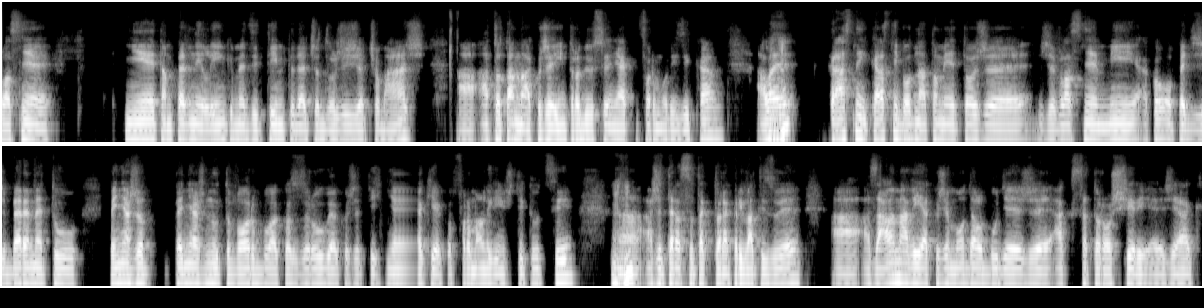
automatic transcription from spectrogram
vlastne nie je tam pevný link medzi tým, teda čo dlžíš a čo máš a, a to tam akože introducuje nejakú formu rizika, ale uh-huh krásny, krásny bod na tom je to, že, že vlastne my ako opäť, že bereme tú peňažo, peňažnú tvorbu ako z rúk akože tých nejakých ako formálnych inštitúcií uh-huh. a, a že teraz sa takto reprivatizuje a, a zaujímavý akože model bude, že ak sa to rozšíri, že ak,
